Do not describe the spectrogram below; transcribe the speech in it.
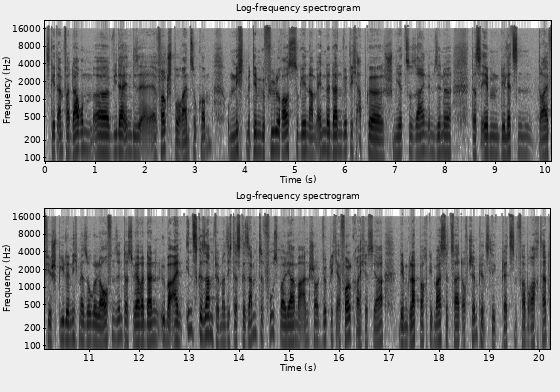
Es geht einfach darum, äh, wieder in diese Erfolgsspur reinzukommen, um nicht mit dem Gefühl rauszugehen, am Ende dann wirklich abgeschmiert zu sein, im Sinne, dass eben die letzten drei, vier Spiele nicht mehr so gelaufen sind. Das wäre dann über ein insgesamt, wenn man sich das gesamte Fußballjahr mal anschaut, wirklich erfolgreiches Jahr, dem Gladbach auch die meiste Zeit auf Champions League Plätzen verbracht hat,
